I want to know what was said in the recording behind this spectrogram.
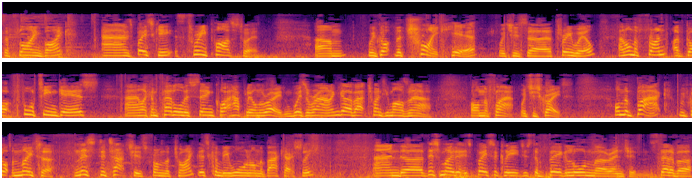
the flying bike, and it's basically three parts to it. Um, we've got the trike here, which is uh, three wheel, and on the front I've got 14 gears, and I can pedal this thing quite happily on the road and whiz around and go about 20 miles an hour on the flat, which is great. On the back, we've got the motor, and this detaches from the trike. This can be worn on the back actually. And uh, this motor is basically just a big lawnmower engine. Instead of a,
